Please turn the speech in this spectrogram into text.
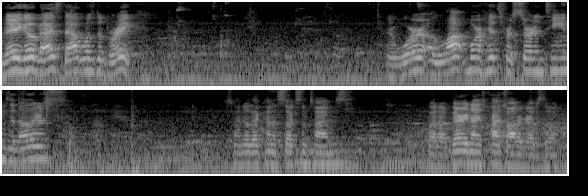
there you go, guys. That was the break. There were a lot more hits for certain teams than others. So I know that kind of sucks sometimes. But a very nice patch autograph, though.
